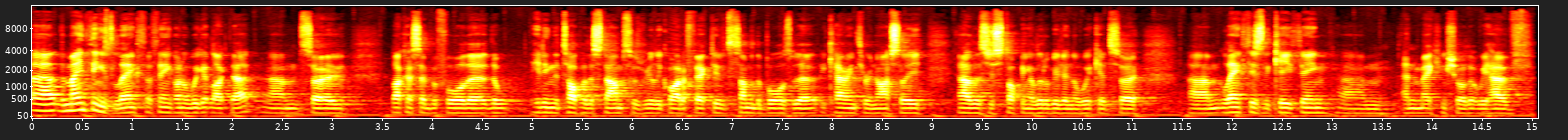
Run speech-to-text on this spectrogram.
Uh, the main thing is length, I think, on a wicket like that. Um, so like I said before, the, the, hitting the top of the stumps was really quite effective. Some of the balls were carrying through nicely, and others just stopping a little bit in the wicket. So um, length is the key thing, um, and making sure that we have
